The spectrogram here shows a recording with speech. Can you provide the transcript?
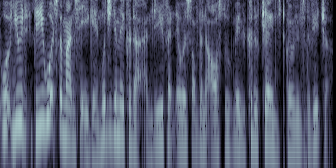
What you did you watch the Man City game? What did you make of that? And do you think there was something that Arsenal maybe could have changed going into the future?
